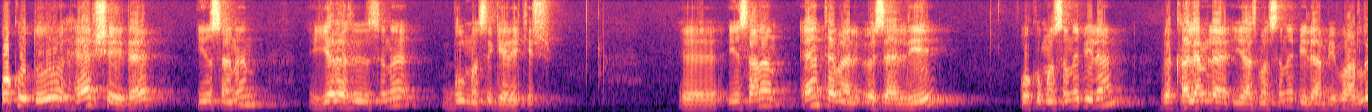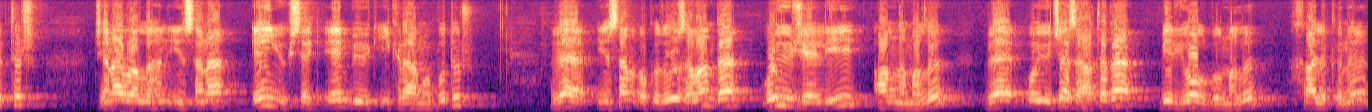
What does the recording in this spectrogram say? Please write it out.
okuduğu her şeyde insanın yaratıcısını bulması gerekir. Ee, insanın en temel özelliği okumasını bilen ve kalemle yazmasını bilen bir varlıktır. Cenab-ı Allah'ın insana en yüksek, en büyük ikramı budur. Ve insan okuduğu zaman da o yüceliği anlamalı ve o yüce zata da bir yol bulmalı, Halık'ını,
